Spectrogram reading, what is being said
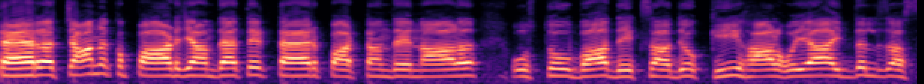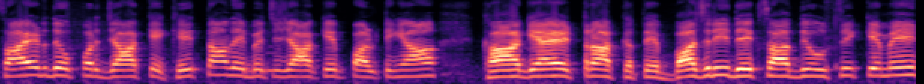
ਟਾਇਰ ਅਚਾਨਕ ਪਾੜ ਜਾਂਦਾ ਹੈ ਤੇ ਟਾਇਰ ਪਾਟਣ ਦੇ ਨਾਲ ਉਸ ਤੋਂ ਬਾਅਦ ਦੇਖ ਸਕਦੇ ਹੋ ਕੀ ਹਾਲ ਹੋਇਆ। ਇੱਧਰ ਸਾਈਡ ਦੇ ਉੱਪਰ ਜਾ ਕੇ, ਖੇਤਾਂ ਦੇ ਵਿੱਚ ਜਾ ਕੇ ਪਲਟੀਆਂ ਖਾ ਗਿਆ ਇਹ ਟਰੱਕ ਤੇ ਬਾਜਰੀ ਦੇਖ ਸਕਦੇ ਹੋ ਤੁਸੀਂ ਕਿਵੇਂ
